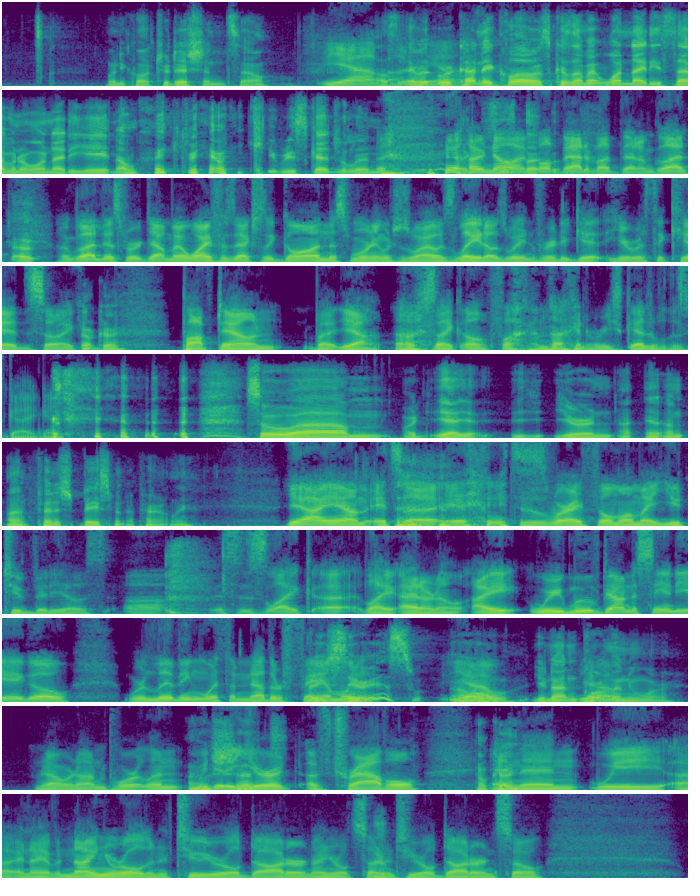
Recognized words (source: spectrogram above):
what do you call it, tradition. So Yeah, was- but, We're kind of close because I'm at 197 or 198, and I'm like, man, we keep rescheduling. Like, I know. I not- felt bad about that. I'm glad. Oh. I'm glad this worked out. My wife was actually gone this morning, which is why I was late. I was waiting for her to get here with the kids so I could Okay. pop down. But yeah, I was like, oh fuck, I'm not going to reschedule this guy again. So, um, or, yeah, you're in an unfinished basement apparently. Yeah, I am. It's a. It, it's, this is where I film all my YouTube videos. Uh, this is like, uh, like I don't know. I we moved down to San Diego. We're living with another Are family. you serious? Yeah. Oh, you're not in Yeah. Portland anymore. No, we're not in Portland. Oh, we did a year of, travel, Okay. and then we uh, and I have a nine-year-old and a two-year-old daughter, nine-year-old son and two-year-old daughter, and so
